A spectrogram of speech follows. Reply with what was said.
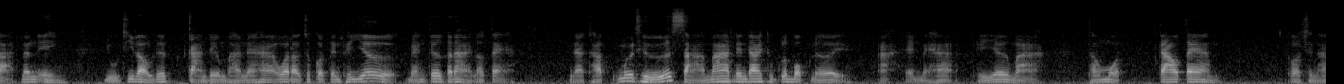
บาทนั่นเอง อยู่ที่เราเลือกการเดิมพันนะฮะว่าเราจะกดเป็น Player Banker ก็ได้แล้วแต่ นะครับ มือถือสามารถเล่นได้ทุกระบบเลย อะ เห็นไหมฮะเพลเยอร์มาทั้งหมด 9 แต้ม ก็ชนะ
